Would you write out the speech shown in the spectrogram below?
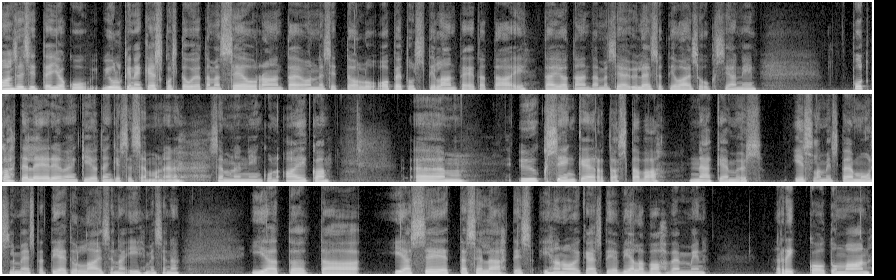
on se sitten joku julkinen keskustelu, jota mä seuraan, tai on ne sitten ollut opetustilanteita tai, tai jotain tämmöisiä yleisötilaisuuksia, niin putkahtelee edelleenkin jotenkin se semmoinen, semmoinen niin kuin aika äm, yksinkertaistava näkemys islamista ja muslimeista tietynlaisena ihmisenä. Ja, tota, ja se, että se lähtisi ihan oikeasti ja vielä vahvemmin rikkoutumaan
